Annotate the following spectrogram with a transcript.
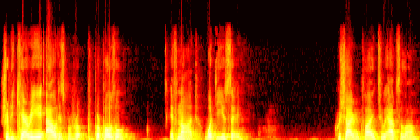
Should we carry out his proposal? If not, what do you say? Hushai replied to Absalom,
